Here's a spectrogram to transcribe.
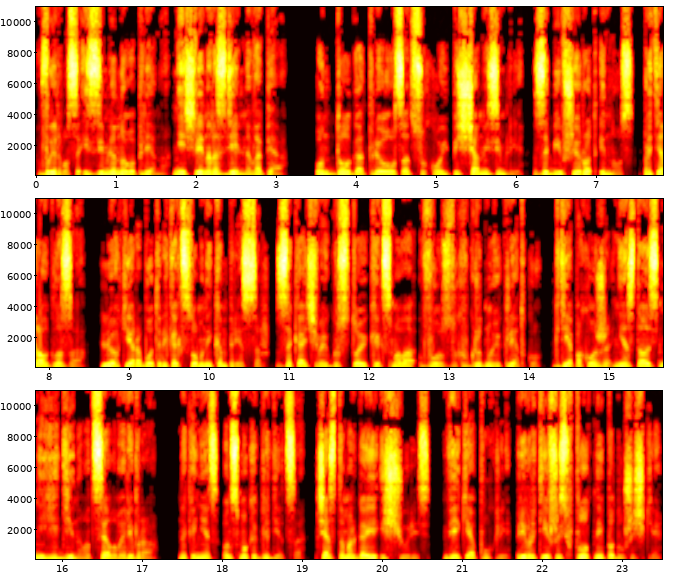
вырвался из земляного плена, нечленораздельно вопя. Он долго отплевывался от сухой песчаной земли, забивший рот и нос, протирал глаза. Легкие работали как сломанный компрессор, закачивая густой, как смола, воздух в грудную клетку, где, похоже, не осталось ни единого целого ребра. Наконец он смог оглядеться, часто моргая и щурясь. Веки опухли, превратившись в плотные подушечки.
